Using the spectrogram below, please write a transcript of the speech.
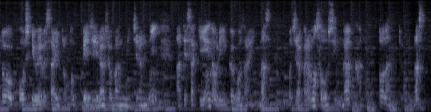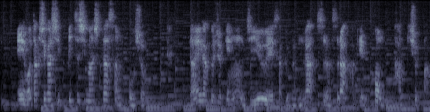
と、公式ウェブサイトトップページ、ラジオ番組一覧に宛先へのリンクございます。こちらからも送信が可能となっております。えー、私が執筆しました参考書、大学受験自由英作文がスラスラ書ける本、換気出版。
